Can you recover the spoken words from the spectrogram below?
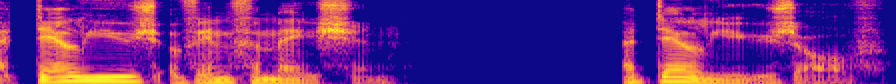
A deluge of information. A deluge of.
